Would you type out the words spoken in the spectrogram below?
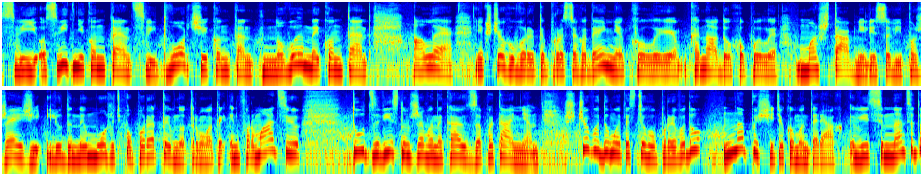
свій освітній контент, свій творчий контент, новинний контент. Але якщо говорити про сьогодення, коли Канаду охопили масштабні лісові пожежі, і люди не можуть оперативно отримувати інформацію, тут, звісно, вже виникають запитання. Що ви думаєте з цього приводу? Напишіть у коментарях. 18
